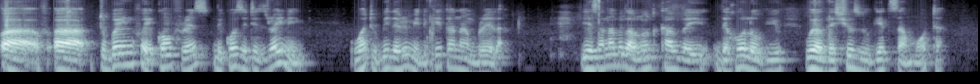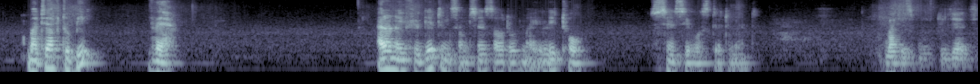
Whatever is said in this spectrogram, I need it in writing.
uh, uh, to going for a conference because it is raining. What will be the remedy? Get an umbrella. Yes, an umbrella will not cover you, the whole of you. Well, the shoes will get some water, but you have to be there. I don't know if you're getting some sense out of my little sensible statement. That is for to judge.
